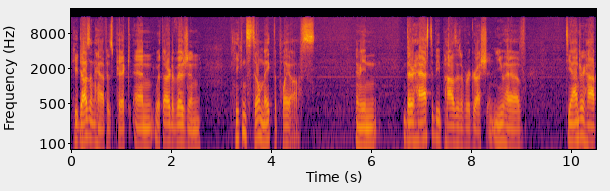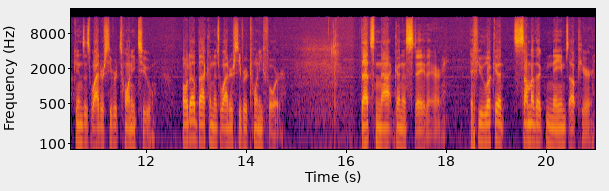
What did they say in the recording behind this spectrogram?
He doesn't have his pick, and with our division, he can still make the playoffs. I mean, there has to be positive regression. You have DeAndre Hopkins is wide receiver 22. Odell Beckham is wide receiver 24. That's not going to stay there. If you look at some of the names up here,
